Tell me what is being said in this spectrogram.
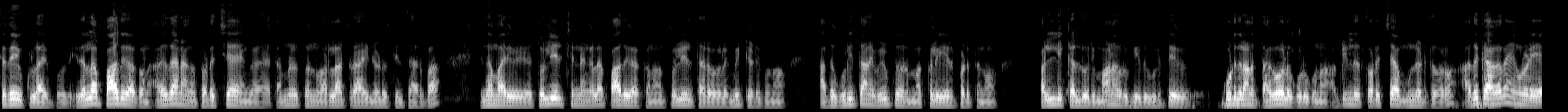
சிதைவுக்குள்ளாகி போகுது. இதெல்லாம் பாதுகாக்கணும். அதுதான் நாங்கள் தொடர்ச்சியாக எங்கள் தமிழ் தொன் வரலாற்று நடுவத்தின் சார்பாக இந்த மாதிரி தொழில் சின்னங்களை பாதுகாக்கணும் தொழில் தரவுகளை மீட்டெடுக்கணும் அதை குறித்தான விழிப்புணர்வு மக்கள் ஏற்படுத்தணும் பள்ளி கல்லூரி மாணவருக்கு இது குறித்து கூடுதலான தகவலை கொடுக்கணும் அப்படின்றத தொடர்ச்சியாக முன்னெடுத்து வரும். அதுக்காக தான் எங்களுடைய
